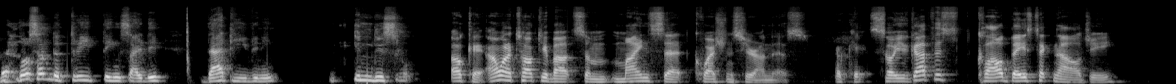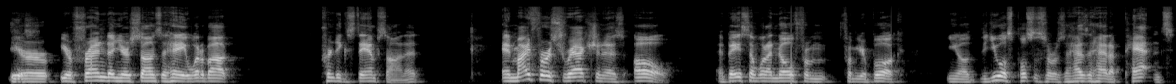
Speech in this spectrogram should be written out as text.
that- Those are the three things I did that evening in this room. Okay, I want to talk to you about some mindset questions here on this. Okay. So you've got this cloud-based technology. Yes. Your your friend and your son say, "Hey, what about printing stamps on it?" And my first reaction is, "Oh." And based on what I know from from your book, you know, the U.S. Postal Service hasn't had a patent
